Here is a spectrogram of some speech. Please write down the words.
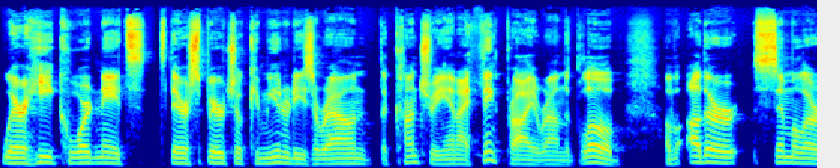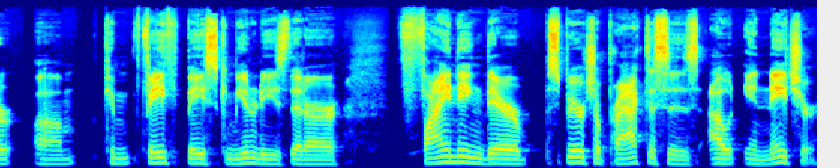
where he coordinates their spiritual communities around the country, and I think probably around the globe of other similar um, com- faith-based communities that are finding their spiritual practices out in nature.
